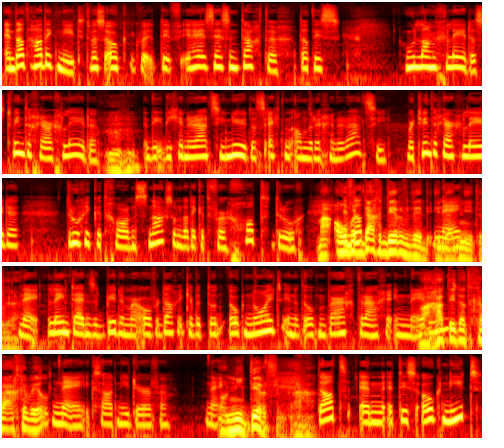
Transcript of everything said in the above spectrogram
En dat had ik niet. Het was ook, ik, weet- dit- hij is 86, dat is hoe lang geleden? Dat is 20 jaar geleden. Mhm. Die, die generatie nu, dat is echt een andere generatie. Maar 20 jaar geleden droeg ik het gewoon s'nachts, omdat ik het voor God droeg. Maar dat- overdag durfde je Nee, dat niet te dragen. Nee, alleen tijdens het bidden, maar overdag. Ik heb het ook nooit in het openbaar gedragen in Nederland. Maar had hij dat graag gewild? Nee, ik zou het niet durven. Nee. Oh, niet durven. Aha. Dat en het is ook niet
